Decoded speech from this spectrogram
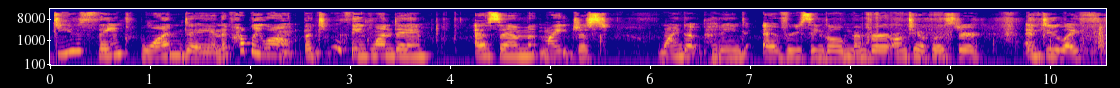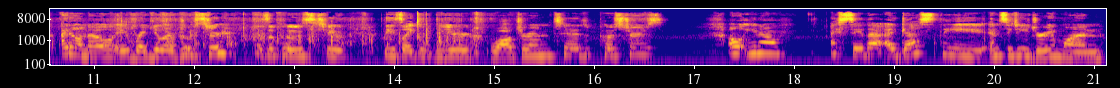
do you think one day, and they probably won't, but do you think one day SM might just wind up putting every single member onto a poster and do like, I don't know, a regular poster as opposed to these like weird quadranted posters. Oh, you know, I say that, I guess the NCT Dream one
